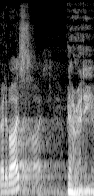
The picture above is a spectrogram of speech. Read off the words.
Ready, boys? We are ready.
